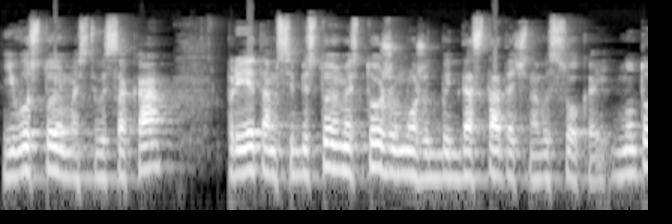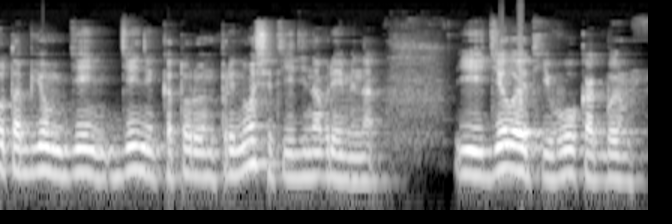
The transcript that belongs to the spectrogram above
его стоимость высока, при этом себестоимость тоже может быть достаточно высокой, но тот объем день, денег, который он приносит единовременно, и делает его как бы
